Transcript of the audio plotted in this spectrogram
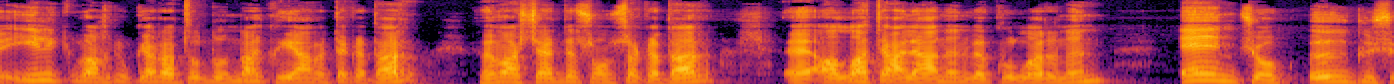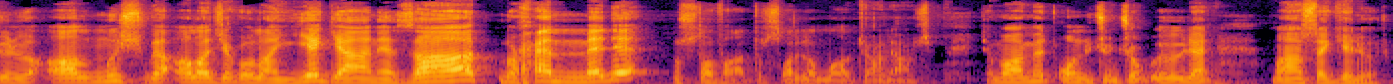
ilk mahluk yaratıldığından kıyamete kadar ve mahşerde sonsuza kadar e, Allah Teala'nın ve kullarının en çok övgüsünü almış ve alacak olan yegane zat Muhammed'e Mustafa'dır sallallahu aleyhi ve sellem. İşte Muhammed onun için çok övülen manasına geliyor.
